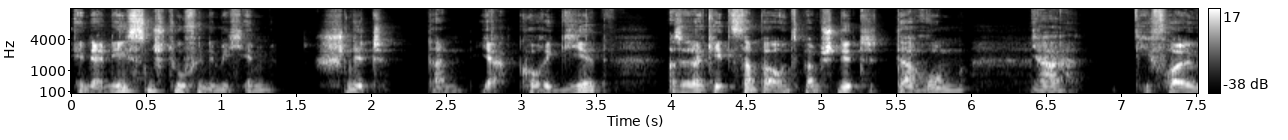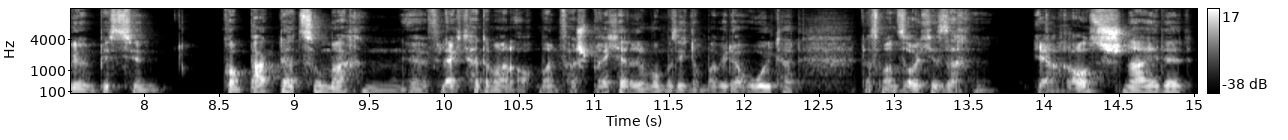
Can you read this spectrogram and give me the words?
in der nächsten Stufe, nämlich im Schnitt, dann ja korrigiert. Also da geht es dann bei uns beim Schnitt darum, ja, die Folge ein bisschen kompakter zu machen. Äh, vielleicht hatte man auch mal einen Versprecher drin, wo man sich nochmal wiederholt hat, dass man solche Sachen ja rausschneidet.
